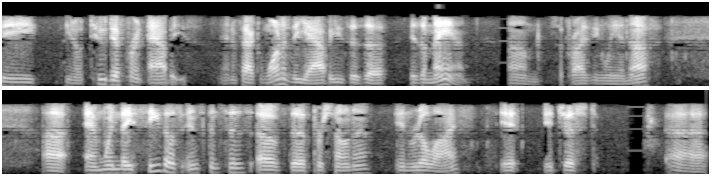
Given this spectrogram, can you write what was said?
see, you know, two different Abbeys. And in fact, one of the Abbeys is a is a man, um, surprisingly enough. Uh, and when they see those instances of the persona in real life, it it just uh,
